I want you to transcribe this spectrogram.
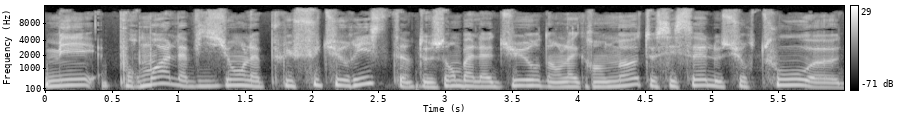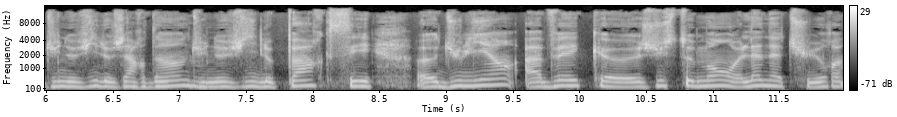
mais pour moi la vision la plus futuriste de Jean Balladur dans la grande mode, c'est celle surtout d'une ville jardin, d'une ville parc, c'est du lien avec justement la nature.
